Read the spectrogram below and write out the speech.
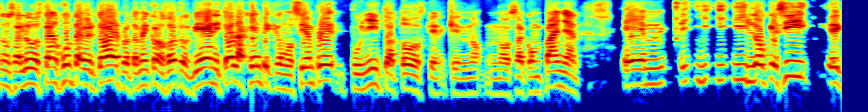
un saludo, está en junta virtual, pero también con nosotros bien, y toda la gente, como siempre, puñito a todos que, nos acompañan. Em, y, lo que sí, eh,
